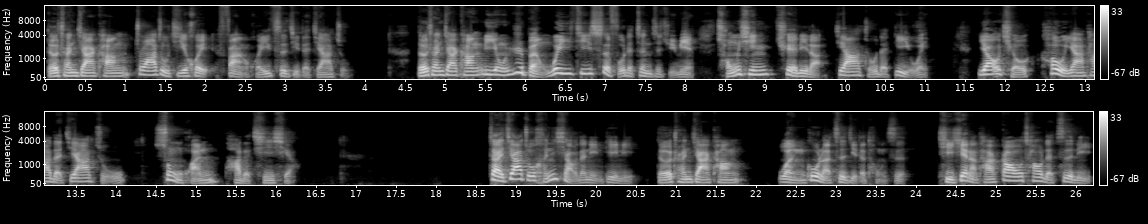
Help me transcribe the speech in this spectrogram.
德川家康抓住机会返回自己的家族。德川家康利用日本危机四伏的政治局面，重新确立了家族的地位，要求扣押他的家族送还他的妻小。在家族很小的领地里，德川家康稳固了自己的统治，体现了他高超的治理。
